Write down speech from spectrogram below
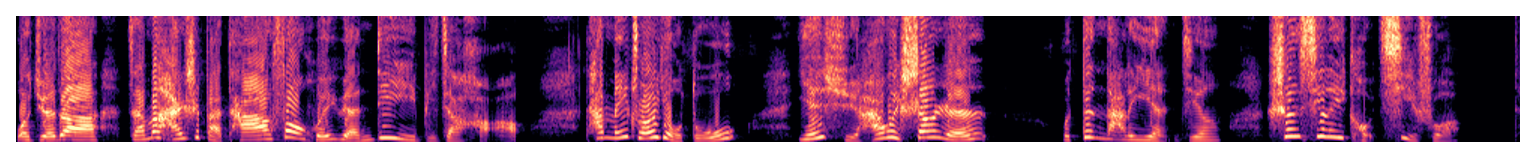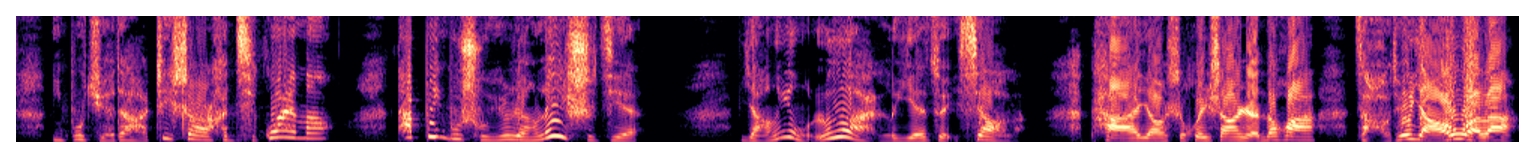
我觉得咱们还是把它放回原地比较好。它没准有毒，也许还会伤人。我瞪大了眼睛，深吸了一口气，说：“你不觉得这事儿很奇怪吗？它并不属于人类世界。”杨永乐咧嘴笑了：“它要是会伤人的话，早就咬我了。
